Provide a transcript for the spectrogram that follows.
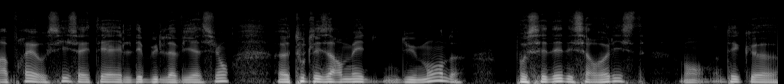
après aussi, ça a été le début de l'aviation. Euh, toutes les armées du monde possédaient des cerf-volistes. Bon, dès que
